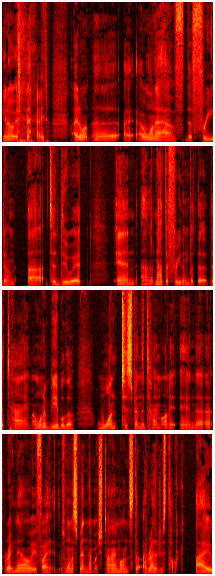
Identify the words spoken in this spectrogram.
You know, I, I don't. Uh, I I want to have the freedom uh, to do it, and uh, not the freedom, but the the time. I want to be able to want to spend the time on it. And uh, right now, if I want to spend that much time on stuff, I'd rather just talk. I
